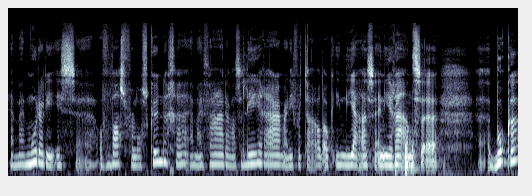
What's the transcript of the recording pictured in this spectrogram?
En mijn moeder die is, uh, of was verloskundige en mijn vader was leraar, maar die vertaalde ook Indiaanse en Iraanse uh, boeken.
